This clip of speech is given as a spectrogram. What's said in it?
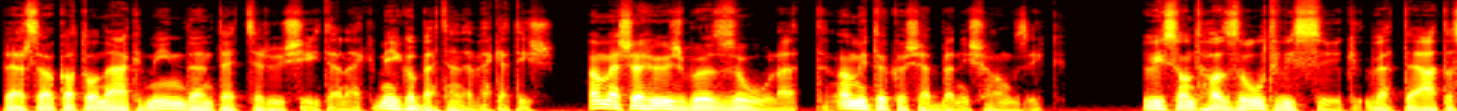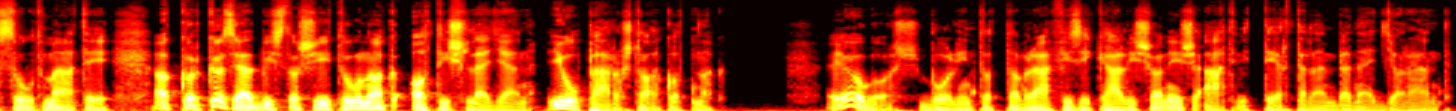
Persze a katonák mindent egyszerűsítenek, még a beteneveket is. A mesehősből Zó lett, ami tökösebben is hangzik. Viszont ha Zót visszük, vette át a szót Máté, akkor közelbiztosítónak at is legyen, jó párost alkotnak. Jogos, bólintottam rá fizikálisan és átvitt értelemben egyaránt.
